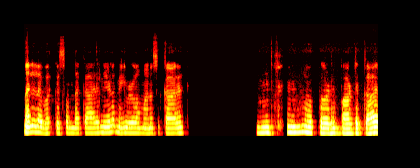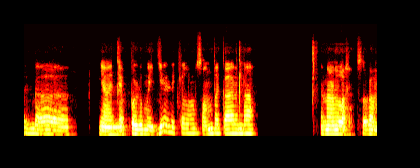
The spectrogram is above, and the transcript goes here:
നല്ലവർക്ക് സ്വന്തക്കാരൻ ഇളമയുള്ള മനസ്സുകാരൻ. എപ്പോഴും പാട്ടുകാരണ്ടാ ഞാൻ എപ്പോഴും അയ്യഴിക്കണം സ്വന്തക്കാരണ്ടാ എന്നാണല്ലോ സുഖം.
